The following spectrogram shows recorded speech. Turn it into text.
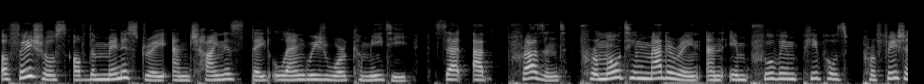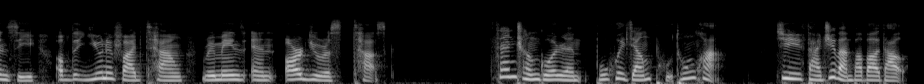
Officials of the ministry and China's State Language Work Committee said at present promoting Mandarin and improving people's proficiency of the unified tongue remains an arduous task. 三成国人不会讲普通话。据《法制晚报》报道，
